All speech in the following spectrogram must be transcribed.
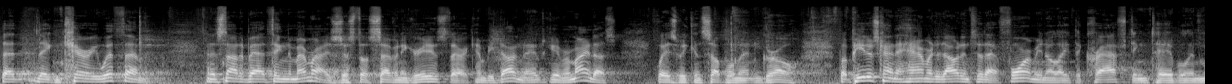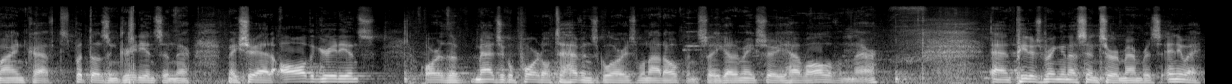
that they can carry with them. And it's not a bad thing to memorize just those seven ingredients there. It can be done. It can remind us ways we can supplement and grow. But Peter's kind of hammered it out into that form, you know, like the crafting table in Minecraft. Just put those ingredients in there. Make sure you add all the ingredients or the magical portal to heaven's glories will not open. So you got to make sure you have all of them there. And Peter's bringing us into remembrance. Anyway,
